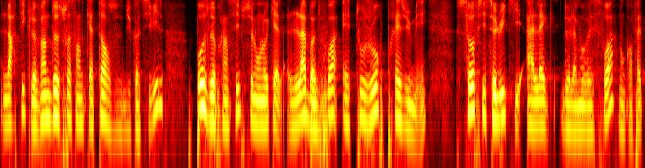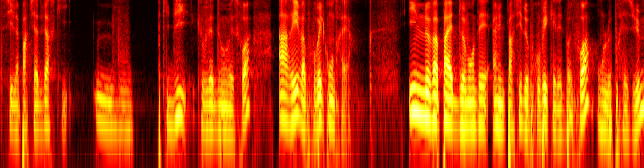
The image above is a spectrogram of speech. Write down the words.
L'article 2274 du Code civil pose le principe selon lequel la bonne foi est toujours présumée, sauf si celui qui allègue de la mauvaise foi, donc en fait si la partie adverse qui, vous, qui dit que vous êtes de mauvaise foi, arrive à prouver le contraire. Il ne va pas être demandé à une partie de prouver qu'elle est de bonne foi, on le présume.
